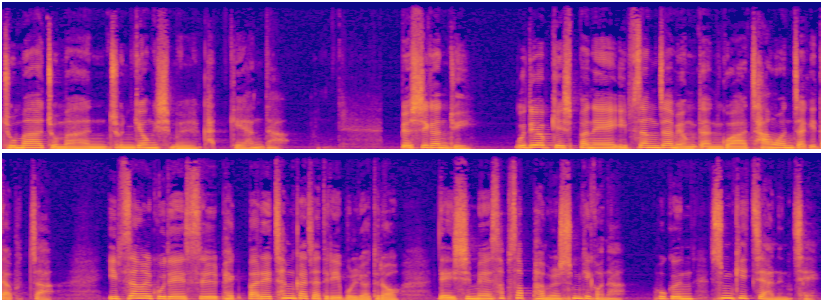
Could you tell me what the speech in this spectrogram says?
조마조마한 존경심을 갖게 한다. 몇 시간 뒤 무대 옆 게시판에 입상자 명단과 장원작이 나붙자 입상을 고대했을 백발의 참가자들이 몰려들어 내심의 섭섭함을 숨기거나 혹은 숨기지 않은 채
